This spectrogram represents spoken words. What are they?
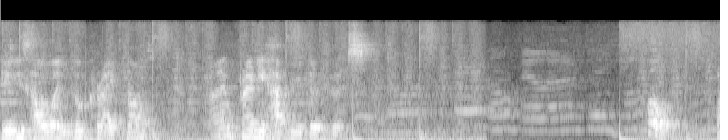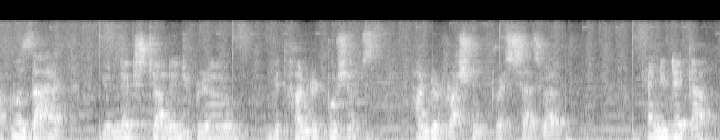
Here is how I look right now I'm pretty happy with the results. Oh what was that? Your next challenge bro with 100 push-ups 100 Russian twists as well. Can you take up?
